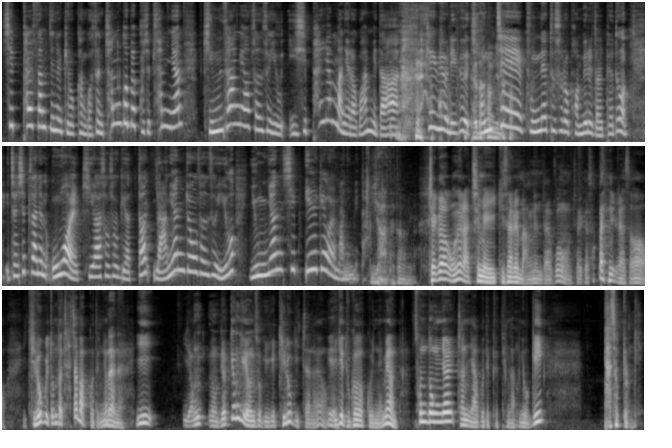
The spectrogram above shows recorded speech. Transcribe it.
10탈삼진을 기록한 것은 1993년 김상엽 선수 이후 28년 만이라고 합니다. KBO 리그 전체 국내 투수로 범위를 넓혀도 2014년 5월 기아 소속이었던 양현종 선수 이후 6년 11개월 만입니다. 이야, 대단합니다. 제가 오늘 아침에 이 기사를 막는다고 저희가 저희가 석관이라서 기록을 좀 더 찾아봤거든요. 네네. 이 영, 어, 몇 경기 연속 이게 기록이 있잖아요. 예. 이게 누가 갖고 있냐면 손동열 전 야구 대표팀 감독이 다섯 경기.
